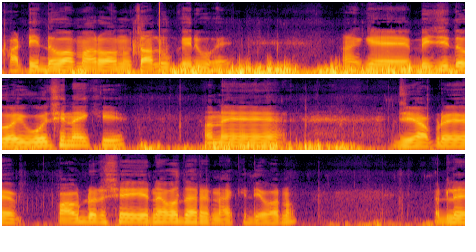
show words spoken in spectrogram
ઘાટી દવા મારવાનું ચાલુ કર્યું છે. કારણ કે બીજી દવાઈ ઓછી નાખીએ અને જે આપણે પાવડર છે એને વધારે નાખી દેવાનો. એટલે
